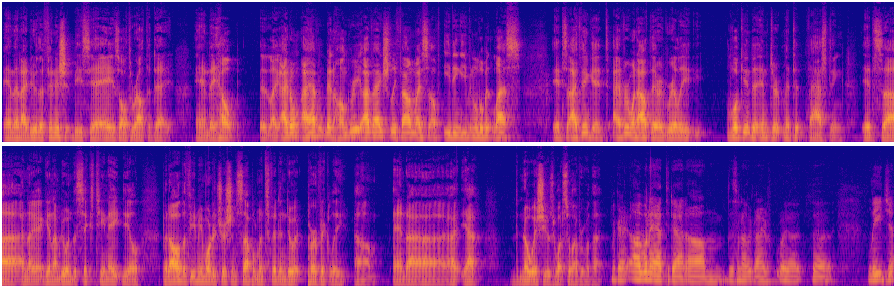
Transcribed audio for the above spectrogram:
and then I do the finish it BCAAs all throughout the day, and they help. Like I don't, I haven't been hungry. I've actually found myself eating even a little bit less. It's I think it everyone out there really look into intermittent fasting. It's uh, and I, again I'm doing the 16-8 deal, but all the Feed Me More nutrition supplements fit into it perfectly. Um, and uh, I, yeah, no issues whatsoever with that. Okay, I want to add to that. Um, there's another guy. Uh, the Lee J-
